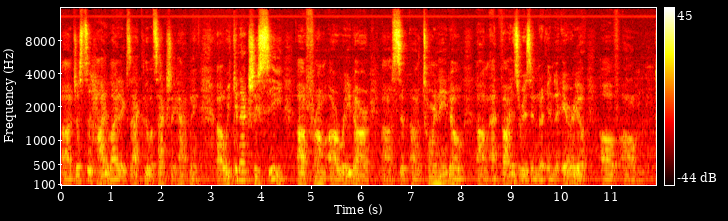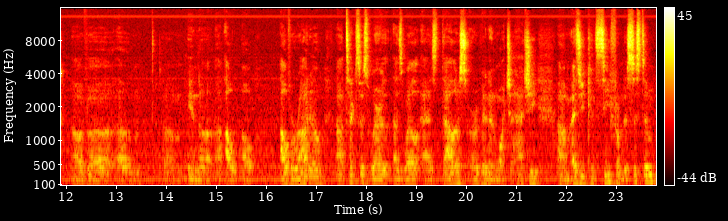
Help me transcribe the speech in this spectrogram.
uh, just to highlight exactly what's actually happening. Uh, we can actually see uh, from our radar uh, tornado um, advisories in the in the area of um, of um, um, in Al Alvarado, uh, Texas, where as well as Dallas, Irving, and Waxahachie. Um, as you can see from the system,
